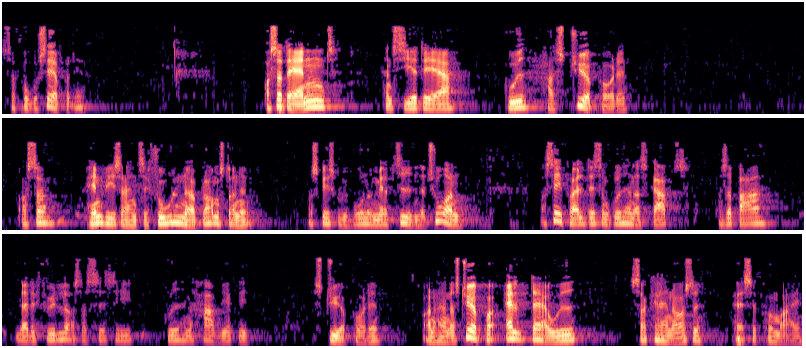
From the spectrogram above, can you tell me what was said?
Så fokuser på det. Og så det andet, han siger, det er, Gud har styr på det. Og så henviser han til fuglene og blomsterne. Måske skulle vi bruge noget mere tid i naturen. Og se på alt det, som Gud han har skabt. Og så bare lade det fylde, og så sige, Gud han har virkelig styr på det. Og når han har styr på alt derude, så kan han også passe på mig.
